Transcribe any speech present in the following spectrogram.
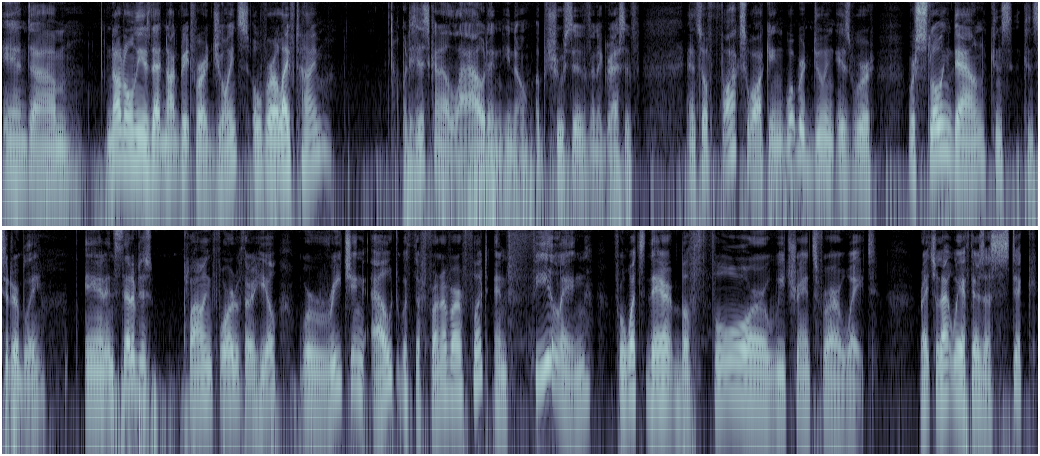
And um, not only is that not great for our joints over a lifetime, but it's just kind of loud and you know obtrusive and aggressive. And so fox walking, what we're doing is we're we're slowing down cons- considerably, and instead of just plowing forward with our heel, we're reaching out with the front of our foot and feeling for what's there before we transfer our weight. Right? So that way if there's a stick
